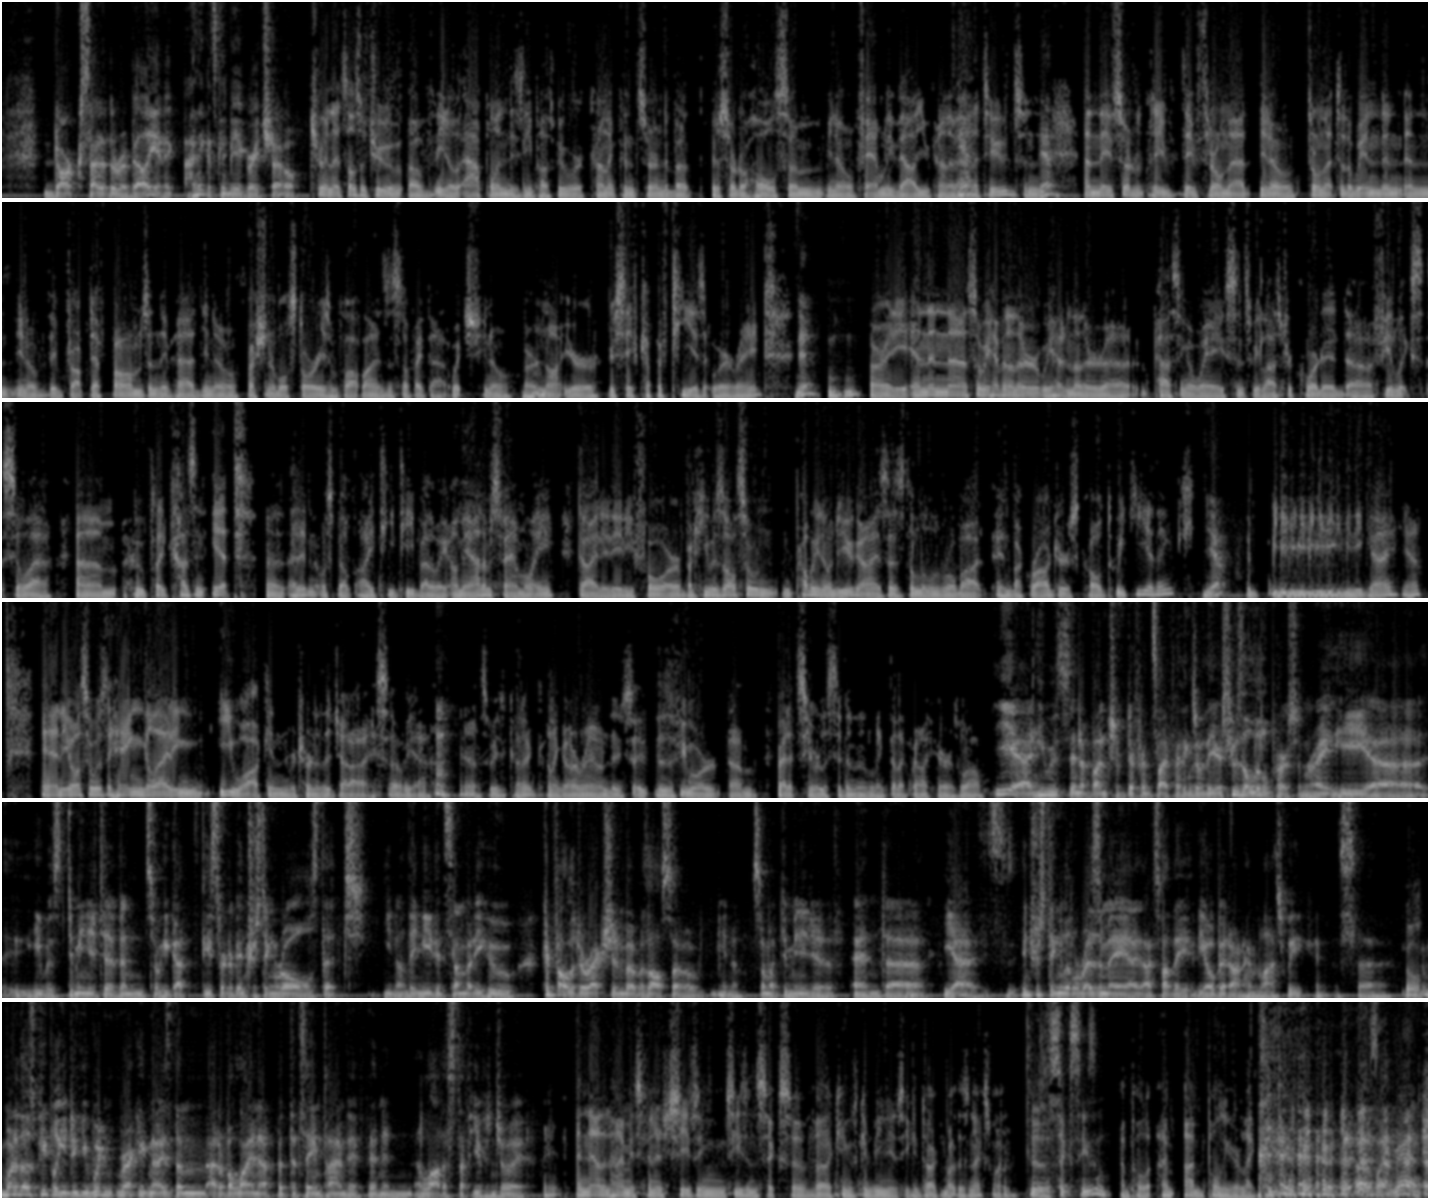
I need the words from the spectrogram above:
dark side of the rebellion, it, I think it's going to be a great show. True, and that's also true of, of you know Apple and Disney Plus. We were kind of concerned about their sort of wholesome, you know, family value kind of Yeah. attitudes, and Yeah. and they've sort of they've they've thrown that you know thrown that to the wind, and and you know they've dropped f bombs, and they've had you know questionable stories and plot lines and stuff like that, which you know are Mhm. not your your safe cup of tea, as it were, right? Yeah, Mm-hmm. Alrighty, and then uh, so we have another. We had another uh, passing away since we last recorded. Uh, Felix Silla, um, who played cousin It. Uh, I didn't know it was spelled I T T, by the way. On the Addams Family, died at 84. But he was also probably known to you guys as the little robot in Buck Rogers called Twiki, I think. yeah. The guy, yeah. And he also was the hang gliding Ewok in Return of the Jedi. So yeah, Hmm. yeah. So he's kind of kind of got around. There's a few more um, credits here listed in the link that I've got here as well. Yeah, and he was in a bunch of different sci-fi things over the years. He was a little person, right? He uh, he was diminutive, and so he got these sort of interesting roles that you know they needed somebody who could follow direction, but was also you know somewhat diminutive. And uh, yeah, it's an interesting little resume. I, I saw the the obit on him last week, it was uh, Cool. one of those people you do, you wouldn't recognize them out of a lineup, but at the same time they've been in a lot of stuff you've enjoyed. Right. And now that Jaime's finished season season six of uh, Kim's Convenience, he can talk about this next one. There's a sixth season. I'm pulling. I'm, I'm pulling your leg. I was like, man,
